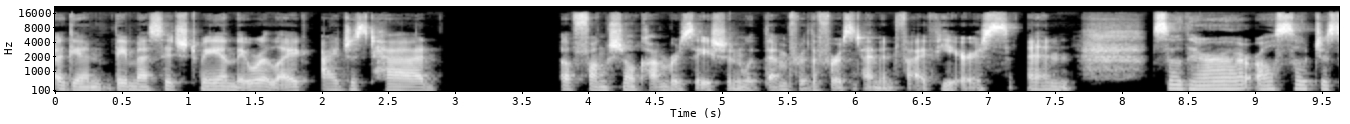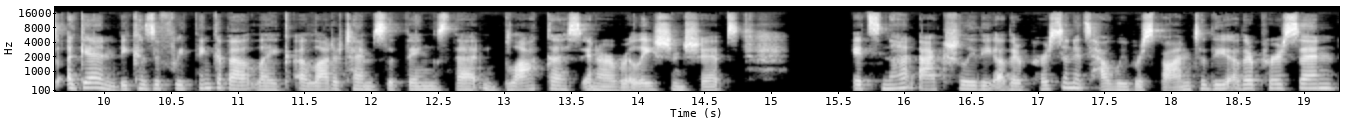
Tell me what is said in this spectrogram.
again, they messaged me and they were like, I just had a functional conversation with them for the first time in five years. And so there are also just, again, because if we think about like a lot of times the things that block us in our relationships, it's not actually the other person. It's how we respond to the other person.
